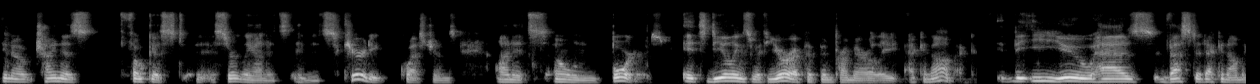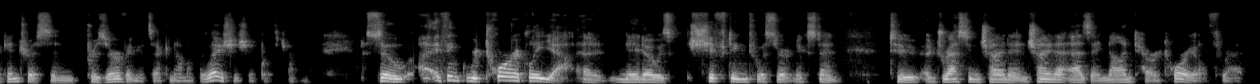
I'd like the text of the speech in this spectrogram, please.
you know, China's focused uh, certainly on its in its security questions on its own borders. Its dealings with Europe have been primarily economic. The EU has vested economic interests in preserving its economic relationship with China. So I think rhetorically, yeah, uh, NATO is shifting to a certain extent to addressing China and China as a non territorial threat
